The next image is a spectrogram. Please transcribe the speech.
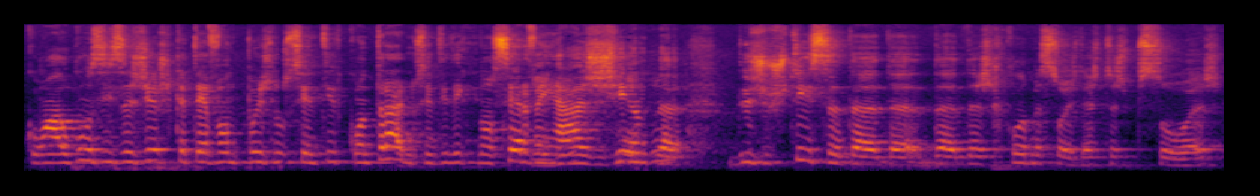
com, alguns exageros que até vão depois no sentido contrário, no sentido em que não servem à uhum. agenda uhum. de justiça da, da, da, das reclamações destas pessoas, uh,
